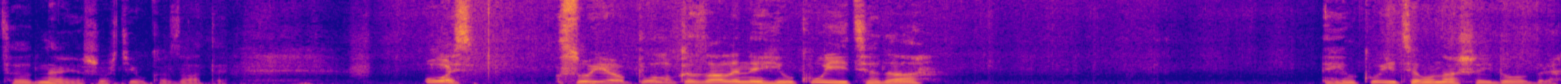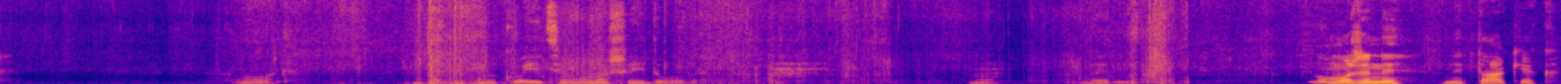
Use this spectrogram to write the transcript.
Це одне, я що хотів казати. Ось соя Аполло казали, не гілкується, да? Гілкується вона ще й добре. От. Гілкується вона ще й добре. О, видно. Ну, може не, не так, як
